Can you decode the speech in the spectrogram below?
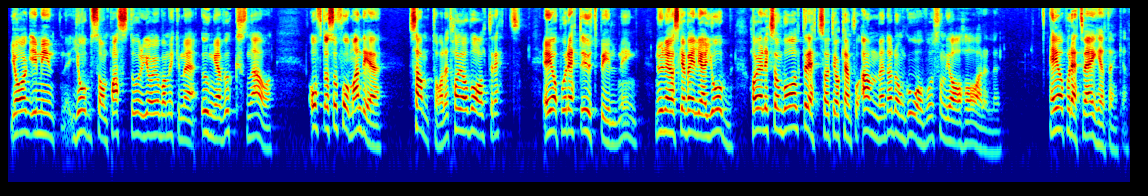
Jag i mitt jobb som pastor, jag jobbar mycket med unga vuxna och ofta så får man det samtalet. Har jag valt rätt? Är jag på rätt utbildning? Nu när jag ska välja jobb, har jag liksom valt rätt så att jag kan få använda de gåvor som jag har? Eller är jag på rätt väg helt enkelt?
